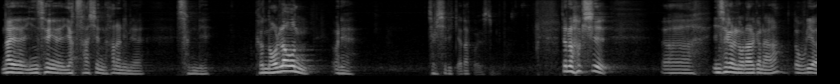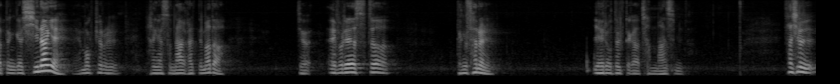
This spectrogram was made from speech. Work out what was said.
나의 인생의 역사신 하나님의 섭리, 그 놀라운 은혜 절실히 깨닫고 있습니다. 저는 혹시 어, 인생을 논하거나 또 우리 어떤 그 신앙의 목표를 향해서 나아갈 때마다 저 에베레스트 등산을 예로 들 때가 참 많습니다. 사실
